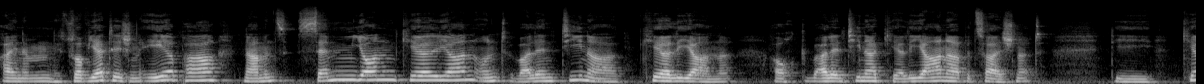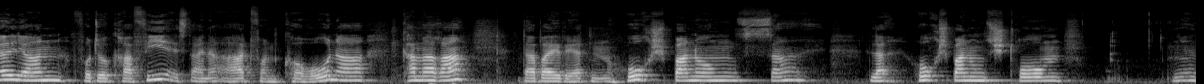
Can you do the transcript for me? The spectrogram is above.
einem sowjetischen Ehepaar namens Semyon Kirlian und Valentina Kirlian, auch Valentina Kirliana bezeichnet. Die Kirlian-Fotografie ist eine Art von Corona-Kamera, Dabei werden Hochspannungs, Hochspannungsstrom äh,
